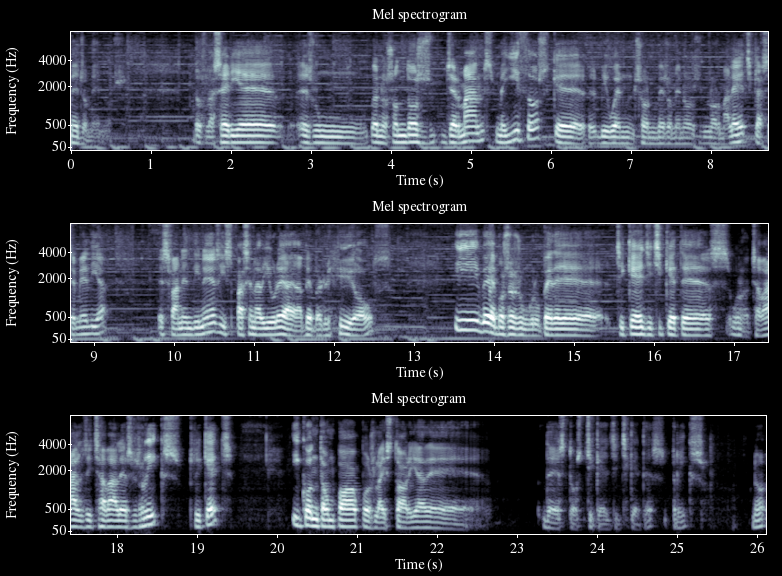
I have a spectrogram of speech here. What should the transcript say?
més o menys. Doncs la sèrie és un... Bueno, són dos germans mellizos que viuen, són més o menys normalets, classe media, es fan en diners i es passen a viure a Beverly Hills. I bé, doncs és un grupet de xiquets i xiquetes, bueno, xavals i xavales rics, riquets, i conta un poc doncs, la història de xiquets i xiquetes rics, no?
